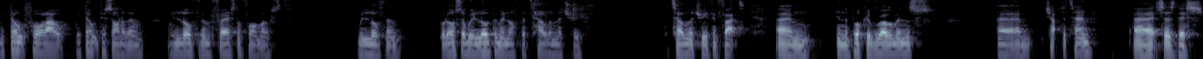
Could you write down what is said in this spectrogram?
we don't fall out. We don't dishonor them. We love them first and foremost. We love them but also we love them enough to tell them the truth. To tell them the truth. In fact, um, in the book of Romans, um, chapter 10, uh, it says this,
